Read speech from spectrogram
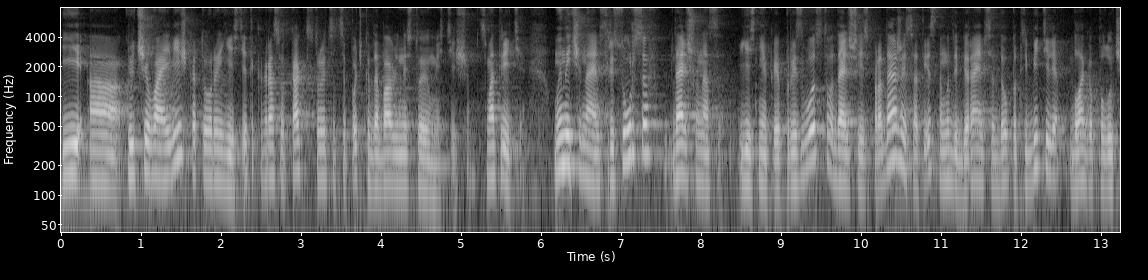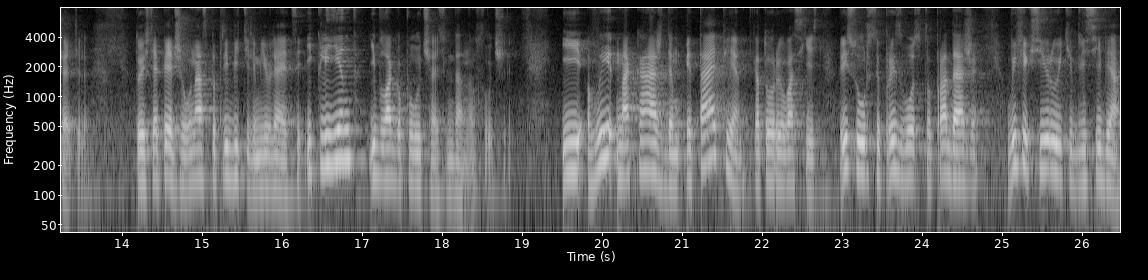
И а, ключевая вещь, которая есть, это как раз вот как строится цепочка добавленной стоимости еще. Смотрите, мы начинаем с ресурсов, дальше у нас есть некое производство, дальше есть продажи, и, соответственно, мы добираемся до потребителя, благополучателя. То есть, опять же, у нас потребителем является и клиент, и благополучатель в данном случае. И вы на каждом этапе, который у вас есть, ресурсы, производство, продажи, вы фиксируете для себя,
